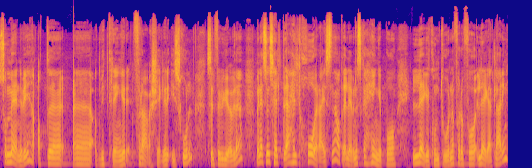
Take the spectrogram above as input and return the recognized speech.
så mener vi at, at vi trenger fraværsregler i skolen. Selvfølgelig gjør vi det. Men jeg synes det er helt hårreisende at elevene skal henge på legekontorene for å få legeerklæring,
